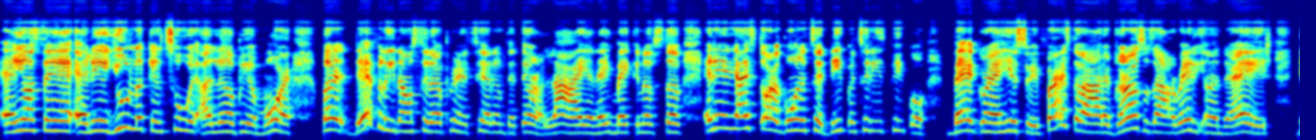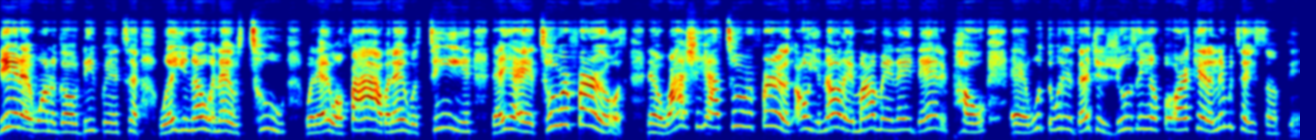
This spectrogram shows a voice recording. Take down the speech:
and you know what I'm saying? And then you look into it a little bit more, but definitely don't sit up here and tell them that they're a lie and they making up stuff. And then y'all start going into deep into these people background history. First of all, the girls was already underage. Then they want to go deep into, well, you know, when they was two, when they were five, when they was 10, they had two referrals. Now, why she got two referrals? Oh, you know, they mama and they daddy po. And what the what is they just using him for R. Kelly? Let me tell you something.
